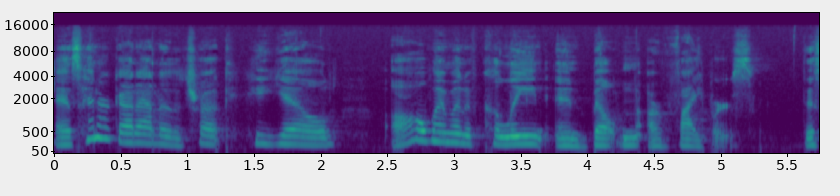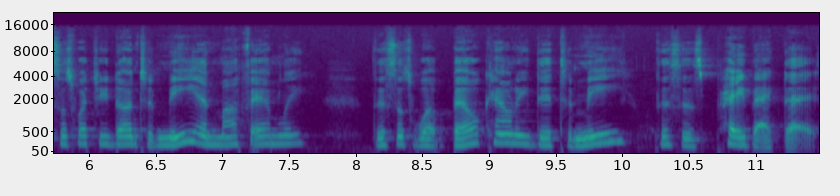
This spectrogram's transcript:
As Hennard got out of the truck, he yelled, All women of Killeen and Belton are vipers. This is what you done to me and my family. This is what Bell County did to me. This is payback day.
